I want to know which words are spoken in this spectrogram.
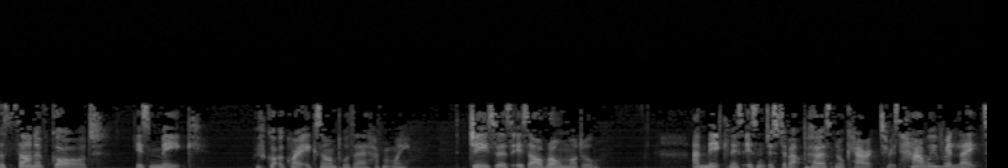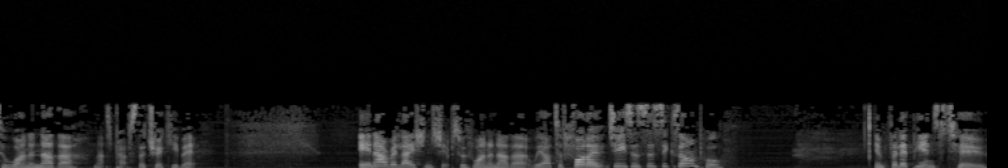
The Son of God is meek. We've got a great example there, haven't we? Jesus is our role model. And meekness isn't just about personal character, it's how we relate to one another. That's perhaps the tricky bit. In our relationships with one another, we are to follow Jesus' example. In Philippians 2,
